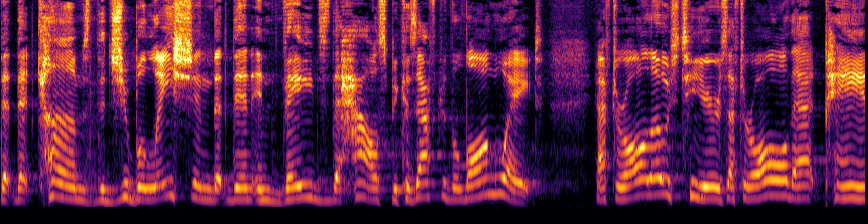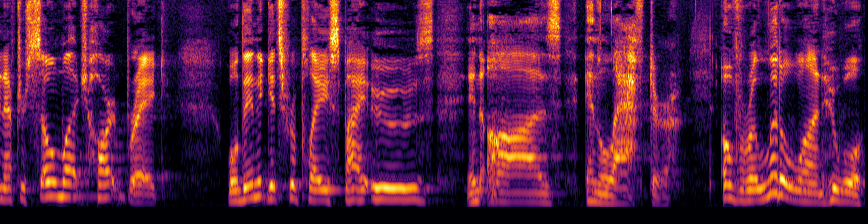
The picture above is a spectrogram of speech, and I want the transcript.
that, that comes, the jubilation that then invades the house, because after the long wait, after all those tears, after all that pain, after so much heartbreak, well, then it gets replaced by oohs and ahs and laughter over a little one who will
